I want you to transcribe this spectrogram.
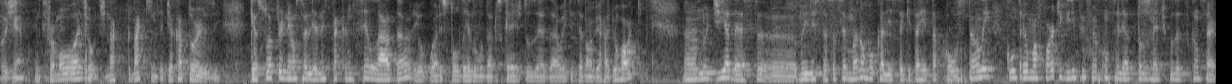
Hoje é. A gente informou anteontem, na, na quinta, dia 14, que a sua turnê australiana está cancelada. Eu agora estou lendo, vou dar os créditos, é da 89 a Rádio Rock. Ah, no dia desta, ah, no início dessa semana, o vocalista e guitarrista Paul Stanley contraiu uma forte gripe e foi aconselhado pelos médicos a descansar,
